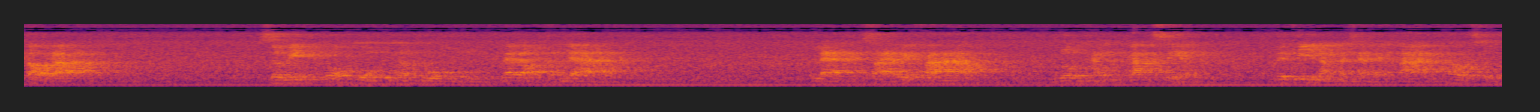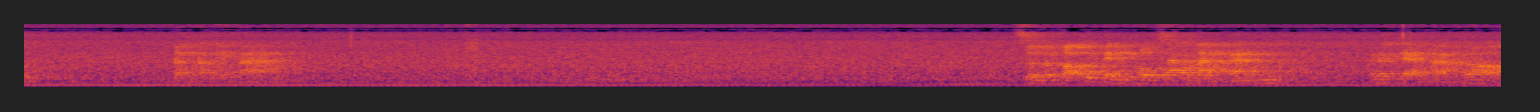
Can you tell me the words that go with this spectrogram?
เข้ารับสวิตช์ควบคุมอุณหภูมิและหลอดสัญญาณและสายไฟฟ้ารวมทั้งปลั๊กเสียบ เพื่อที่นำกระแสไฟฟ้าเข้าสู่กระทะไฟฟ้า ส่วนประกอบที่เป็นโครงสร้างหลังนั้นก็ได้แก่ฝาครอบ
